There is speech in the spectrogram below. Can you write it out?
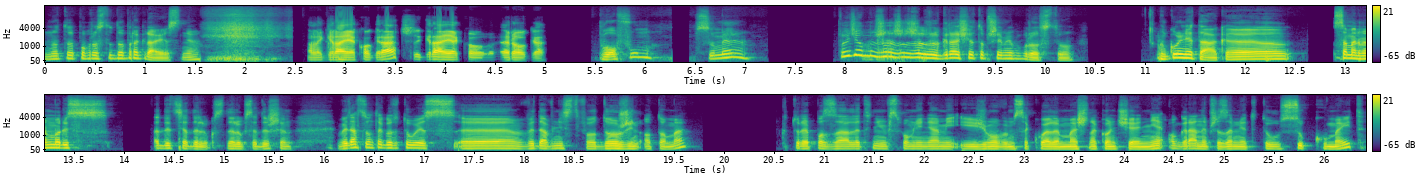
no to po prostu dobra gra jest, nie? Ale gra jako gra, czy gra jako eroga? Pofum w sumie? Powiedziałbym, że, że, że gra się to przyjemnie po prostu. Ogólnie tak. E, Summer Memories edycja Deluxe, Deluxe Edition. Wydawcą tego tytułu jest e, wydawnictwo Dojin Otome, które poza letnimi wspomnieniami i zimowym sequelem ma jeszcze na koncie nieograny przeze mnie tytuł Sukumate.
